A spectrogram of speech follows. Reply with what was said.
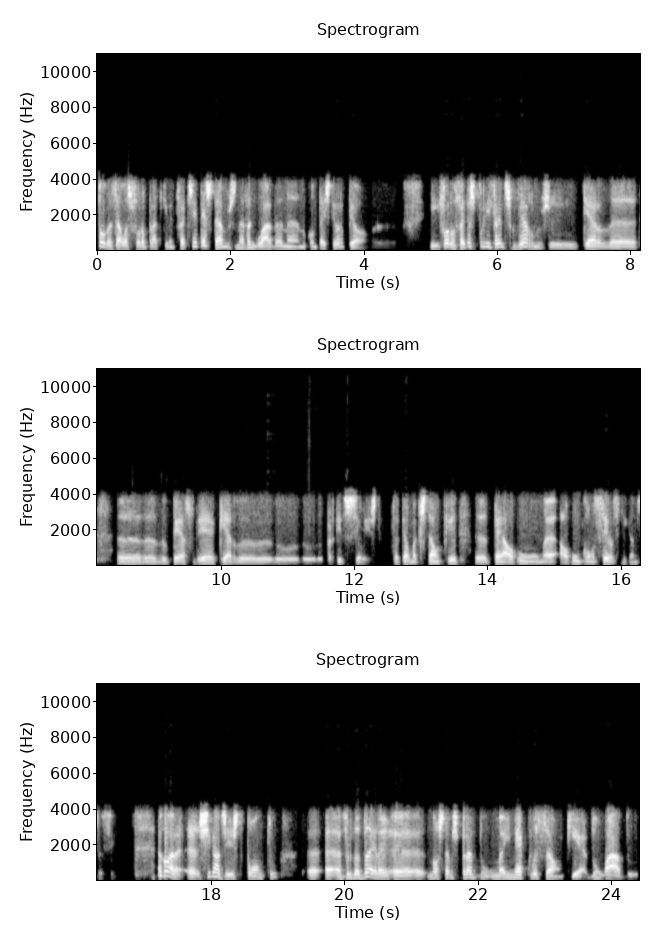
todas elas foram praticamente feitas e até estamos na vanguarda no contexto europeu e foram feitas por diferentes governos, eh, quer eh, do PSD, quer do, do, do, Partido Socialista. Portanto, é uma questão que uh, tem alguma, algum consenso, digamos assim. Agora, chegados a este ponto, uh, a verdadeira. nós estamos perante uma inequação, que é, de um lado,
